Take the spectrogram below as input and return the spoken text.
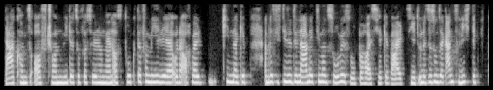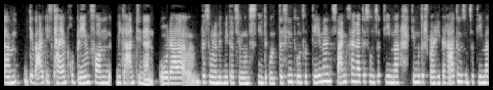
da kommt es oft schon wieder zu Versöhnungen aus Druck der Familie oder auch weil Kinder gibt. Aber das ist diese Dynamik, die man sowieso bei häuslicher Gewalt sieht. Und es ist uns ja ganz wichtig, ähm, Gewalt ist kein Problem von Migrantinnen oder Personen mit Migrationshintergrund. Das sind unsere Themen. Zwangsheirat ist unser Thema, die muttersprachliche Beratung ist unser Thema.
